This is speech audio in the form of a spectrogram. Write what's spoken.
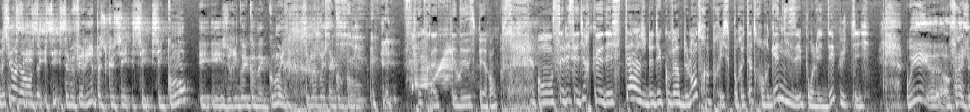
Monsieur Hollande. ça me fait rire parce que c'est- con et, et je rigole comme un con, mais c'est ma boîte à coco. C'est désespérant. On s'est laissé dire que des stages de découverte de l'entreprise pourraient être organisés pour les députés. Oui, euh, enfin, je,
